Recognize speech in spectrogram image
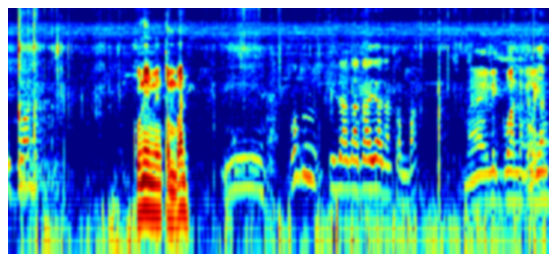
Liguan. Kunin mo yung tamban. Eh, huwag mong ilalagaya ng tamban. May ligwan na O yan.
